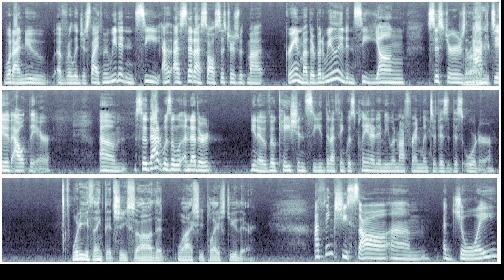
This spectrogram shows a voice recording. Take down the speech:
what I knew of religious life. I mean, we didn't see, I, I said I saw sisters with my grandmother, but really didn't see young sisters right. active out there. Um, so that was a, another, you know, vocation seed that I think was planted in me when my friend went to visit this order. What do you think that she saw that why she placed you there? I think she saw um, a joy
